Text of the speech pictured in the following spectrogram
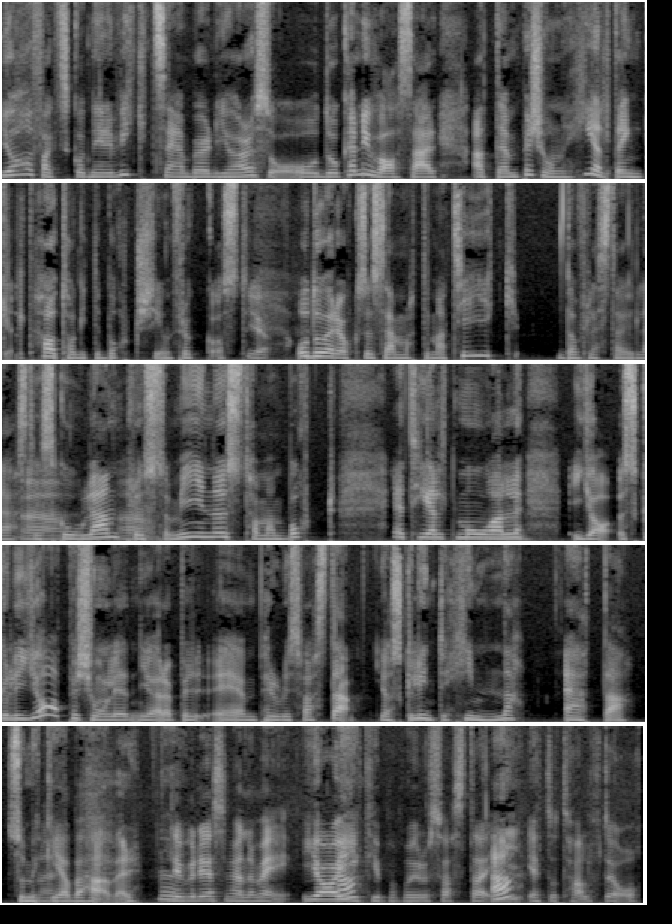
jag har faktiskt gått ner i vikt sen jag började göra så. Och då kan det ju vara så här att den personen helt enkelt har tagit bort sin frukost. Ja. Och då är det också så här matematik, de flesta har ju läst ja, i skolan, plus och minus, tar man bort ett helt mål. Mm. Ja, skulle jag personligen göra en periodisk fasta, jag skulle inte hinna äta så mycket Nej. jag behöver. Det var det som hände mig. Jag ja. gick ju på periodisk fasta ja. i ett och ett halvt år.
